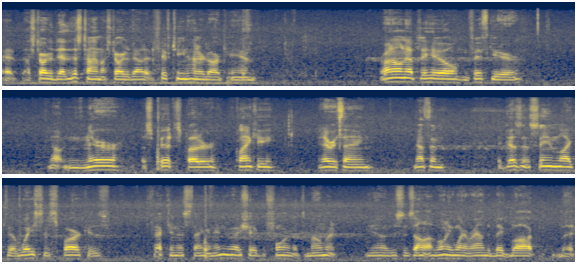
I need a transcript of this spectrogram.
At, I started at this time. I started out at 1500 RPM. Run on up the hill in fifth gear. Not near a spit, sputter, clanky, and everything. Nothing. It doesn't seem like the wasted spark is affecting this thing in any way, shape, or form at the moment. You know, this is all, I've only went around the big block, but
